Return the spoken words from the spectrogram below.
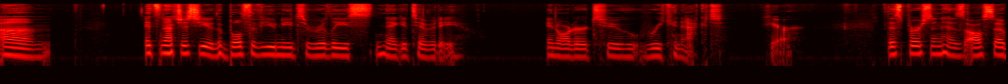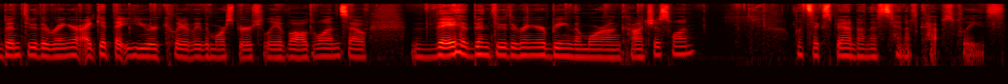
Um, it's not just you. The both of you need to release negativity in order to reconnect here. This person has also been through the ringer. I get that you are clearly the more spiritually evolved one, so they have been through the ringer being the more unconscious one. Let's expand on this Ten of Cups, please.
